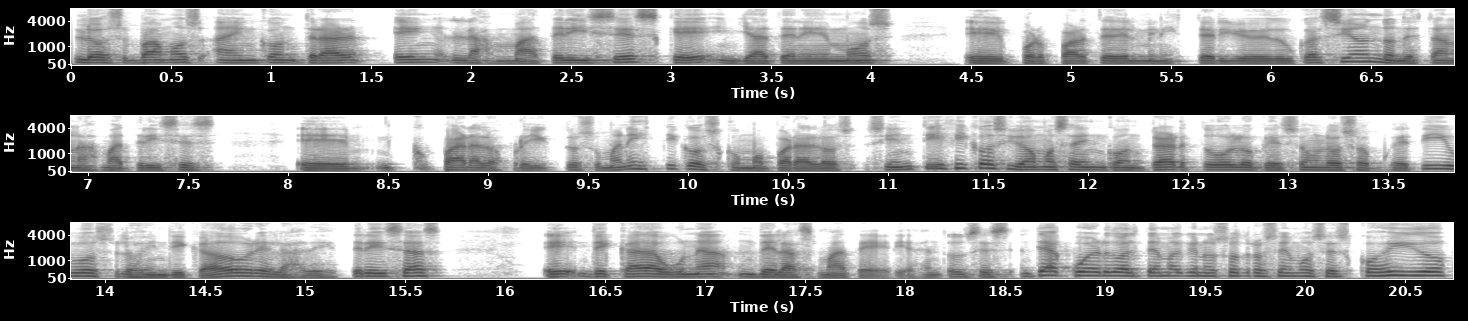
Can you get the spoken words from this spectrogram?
los vamos a encontrar en las matrices que ya tenemos eh, por parte del Ministerio de Educación, donde están las matrices eh, para los proyectos humanísticos como para los científicos y vamos a encontrar todo lo que son los objetivos, los indicadores, las destrezas eh, de cada una de las materias. Entonces, de acuerdo al tema que nosotros hemos escogido,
